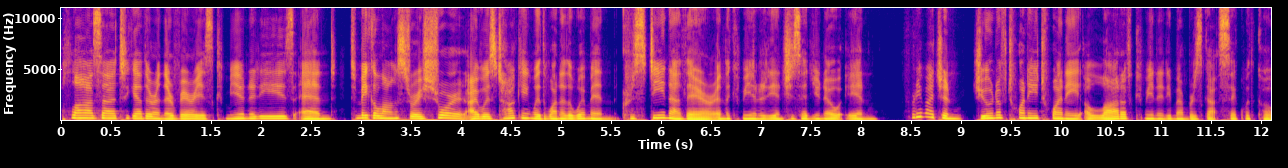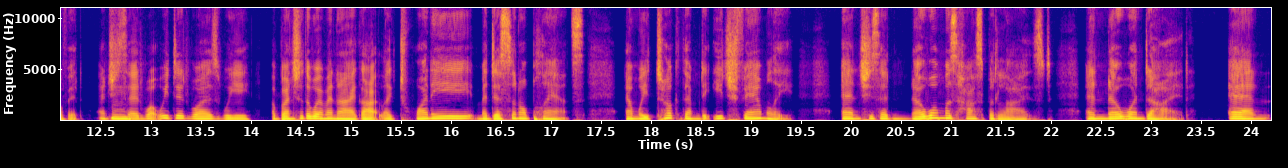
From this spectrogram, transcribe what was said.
plaza together in their various communities. And to make a long story short, I was talking with one of the women, Christina, there in the community, and she said, you know, in pretty much in June of 2020, a lot of community members got sick with COVID. And she mm. said, what we did was we, a bunch of the women and I got like 20 medicinal plants and we took them to each family and she said, no one was hospitalized and no one died. And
